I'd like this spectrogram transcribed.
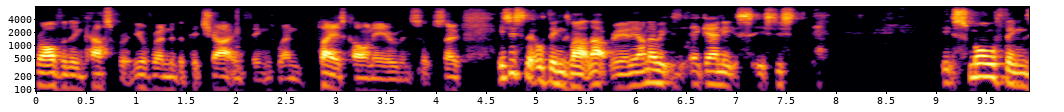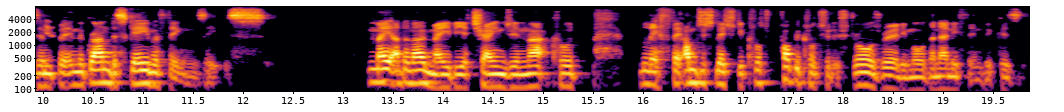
rather than Kasper at the other end of the pitch shouting things when players can't hear him and such. So it's just little things like that, really. I know it's again, it's it's just it's small things, and but in the grander scheme of things, it's may I don't know, maybe a change in that could lift it. I'm just literally clutch, probably clutching at straws really more than anything because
